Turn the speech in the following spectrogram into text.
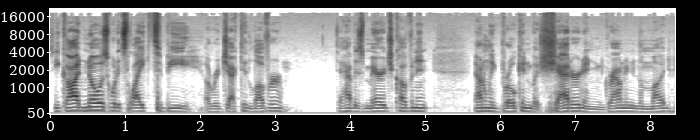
See, God knows what it's like to be a rejected lover, to have his marriage covenant not only broken, but shattered and ground into the mud.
